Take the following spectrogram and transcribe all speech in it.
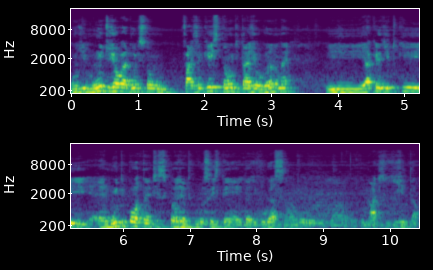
onde muitos jogadores estão fazem questão de estar tá jogando, né? E acredito que é muito importante esse projeto que vocês têm aí da divulgação do, do marketing digital.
